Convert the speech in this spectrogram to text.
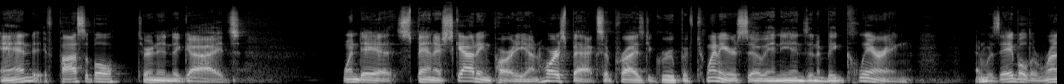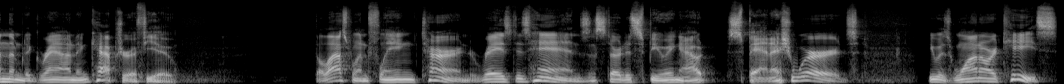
and, if possible, turn into guides. One day, a Spanish scouting party on horseback surprised a group of 20 or so Indians in a big clearing and was able to run them to ground and capture a few. The last one fleeing turned, raised his hands, and started spewing out Spanish words. He was Juan Ortiz,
